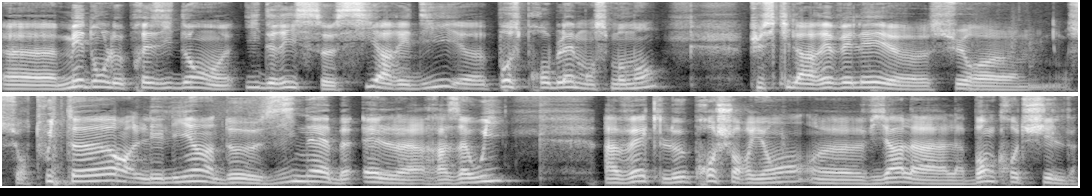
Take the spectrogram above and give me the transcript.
Euh, mais dont le président Idriss Siaredi euh, pose problème en ce moment puisqu'il a révélé euh, sur, sur Twitter les liens de Zineb El Razaoui avec le Proche-Orient via la, banque Rothschild.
